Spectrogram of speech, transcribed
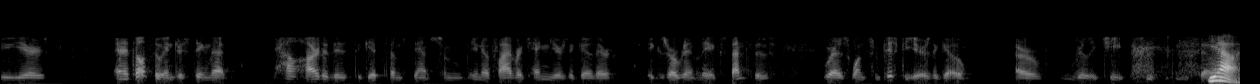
few years, and it's also interesting that how hard it is to get some stamps from you know five or ten years ago. They're exorbitantly expensive, whereas ones from 50 years ago are really cheap. so, yeah,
